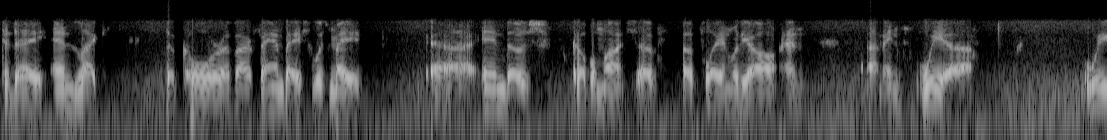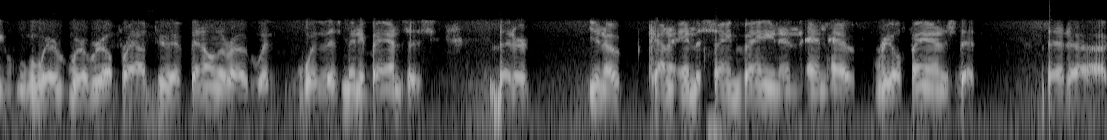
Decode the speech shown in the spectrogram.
today, and like the core of our fan base was made uh, in those couple months of, of playing with y'all, and I mean we uh, we we're we're real proud to have been on the road with with as many bands as that are you know kind of in the same vein and and have real fans that that uh,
